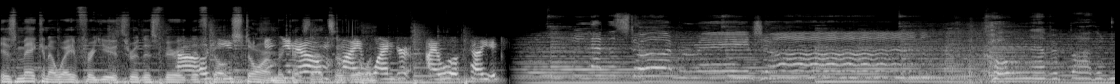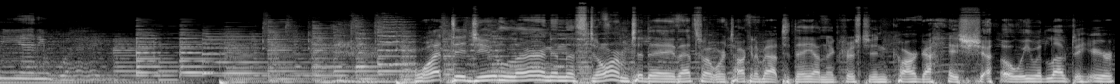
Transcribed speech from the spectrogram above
is making a way for you through this very oh, difficult he's- storm and, because you know, that's a my real wonder. I will tell you. Let the storm rage on. Cold never bothered me anyway. What did you learn in the storm today? That's what we're talking about today on the Christian Car Guys show. We would love to hear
